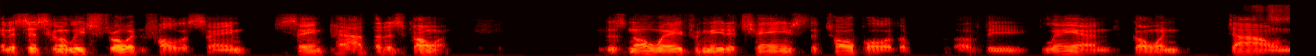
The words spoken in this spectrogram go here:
And it's just gonna leach through it and follow the same, same path that it's going there's no way for me to change the topo of the, of the land going down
